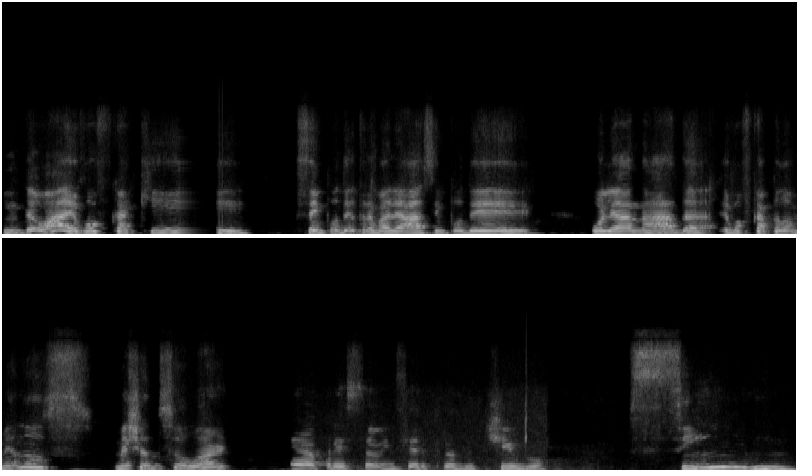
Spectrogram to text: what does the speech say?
Então, ah, eu vou ficar aqui sem poder trabalhar, sem poder olhar nada, eu vou ficar pelo menos mexendo no celular. É a pressão em ser produtivo. Sim.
